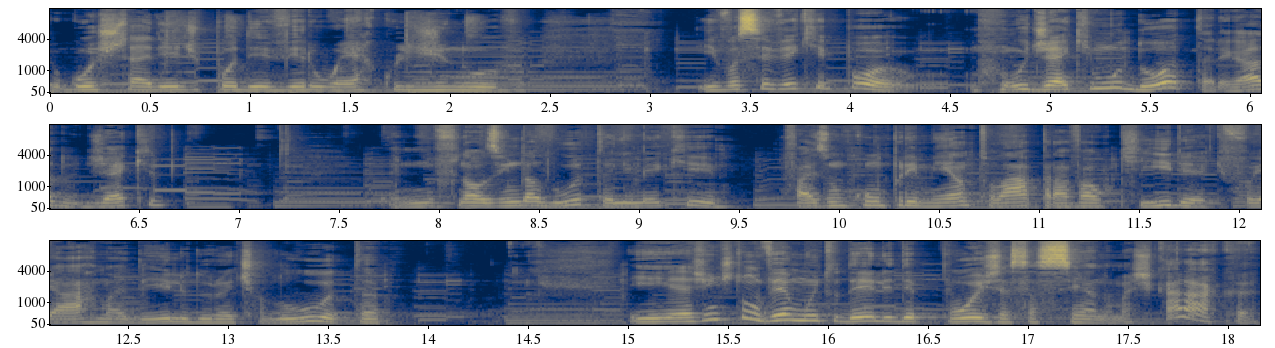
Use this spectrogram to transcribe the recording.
eu gostaria de poder ver o Hércules de novo. E você vê que, pô, o Jack mudou, tá ligado? O Jack, no finalzinho da luta, ele meio que faz um cumprimento lá pra Valkyria, que foi a arma dele durante a luta. E a gente não vê muito dele depois dessa cena, mas caraca,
